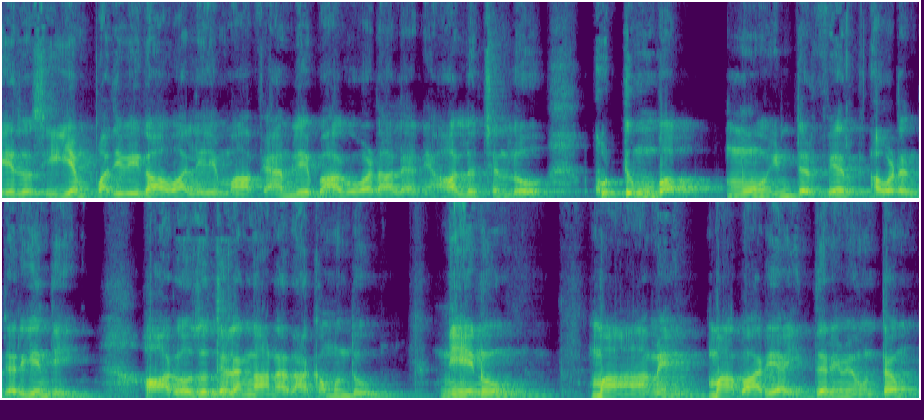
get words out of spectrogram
ఏదో సీఎం పదవి కావాలి మా ఫ్యామిలీ బాగుపడాలి అనే ఆలోచనలో కుటుంబము ఇంటర్ఫేర్ అవ్వడం జరిగింది. ఆ రోజు తెలంగాణ రాకముందు నేను మా ఆమె మా భార్య ఇద్దరమే ఉంటాం.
